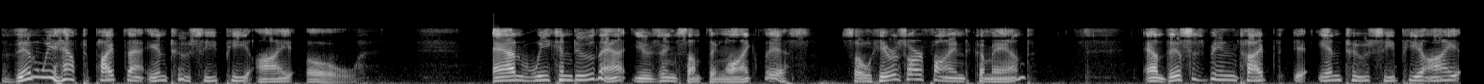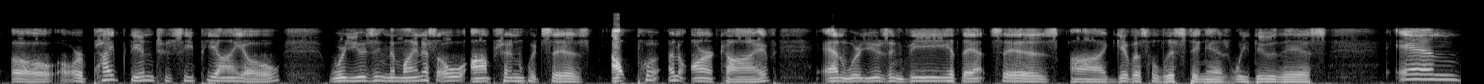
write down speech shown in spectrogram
then we have to pipe that into CPIO. And we can do that using something like this. So here's our find command. And this is being typed into CPIO or piped into CPIO. We're using the minus O option, which says output an archive. And we're using V that says uh, give us a listing as we do this. And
